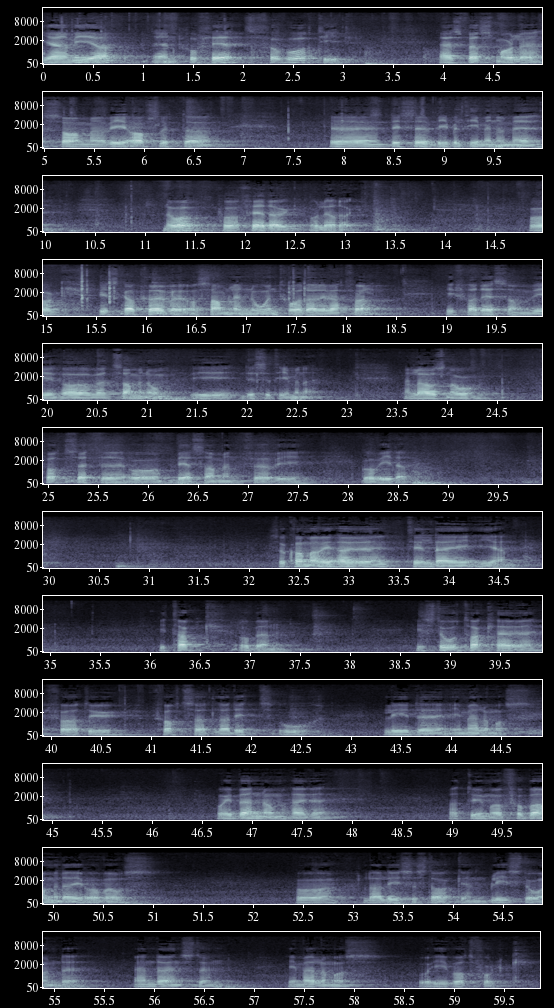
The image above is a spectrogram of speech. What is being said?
Jeremia, en profet for vår tid, er spørsmålet som vi avslutter eh, disse bibeltimene med nå på fredag og lørdag. Og vi skal prøve å samle noen tråder, i hvert fall, ifra det som vi har vært sammen om i disse timene. Men la oss nå fortsette å be sammen før vi går videre. Så kommer vi, Herre, til deg igjen, i takk og bønn. I stor takk, Herre, for at du fortsatt lar ditt ord lyde imellom oss. Og i bønn om, Herre, at du må forbarme deg over oss og la lysestaken bli stående enda en stund imellom oss og i vårt folk.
